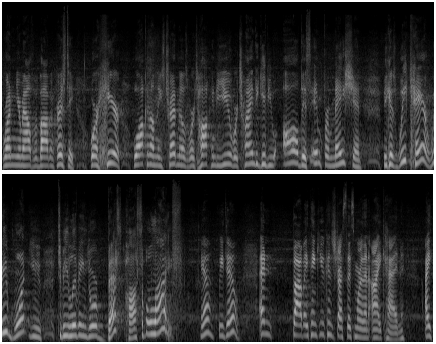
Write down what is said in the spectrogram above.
Running Your Mouth with Bob and Christy. We're here walking on these treadmills. We're talking to you. We're trying to give you all this information because we care. We want you to be living your best possible life. Yeah, we do. And Bob, I think you can stress this more than I can. I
